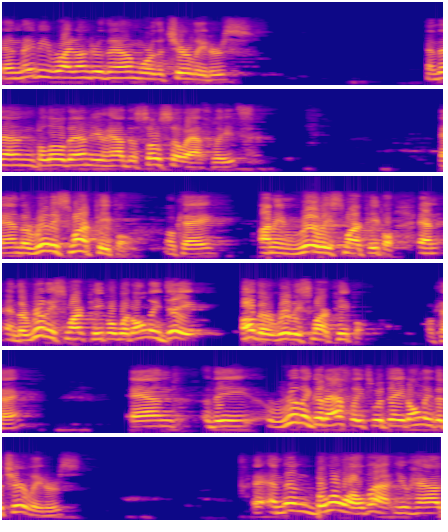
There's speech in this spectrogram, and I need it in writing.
and maybe right under them were the cheerleaders And then below them you had the so-so athletes and the really smart people, okay? I mean really smart people. And, and the really smart people would only date other really smart people, okay? And the really good athletes would date only the cheerleaders. And then below all that, you had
